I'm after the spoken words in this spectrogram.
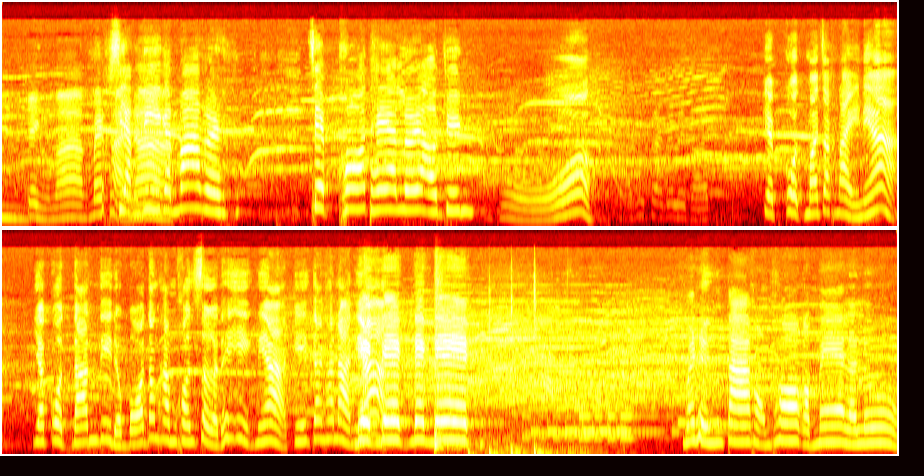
มเก่งมากไม่ขายเสียงหาดีกันมากเลย เจ็บคอแทนเลยเอาจริงโอ้โหเก็บกดมาจากไหนเนี่ย อย่ากดดันดิ เดี๋ยวบอสต้องทำคอนเสิร์ตให้อีกเนี่ยกรีดกันขนาดเด็เนี้กยเด็กเด็กเด็กมาถึงตาของพ่อกับแม่แล้วลูก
